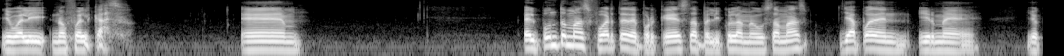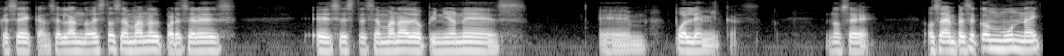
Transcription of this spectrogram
igual y no fue el caso. Em, el punto más fuerte de por qué esta película me gusta más, ya pueden irme yo qué sé, cancelando. Esta semana al parecer es, es este, semana de opiniones em, polémicas. No sé. O sea, empecé con Moon Knight,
